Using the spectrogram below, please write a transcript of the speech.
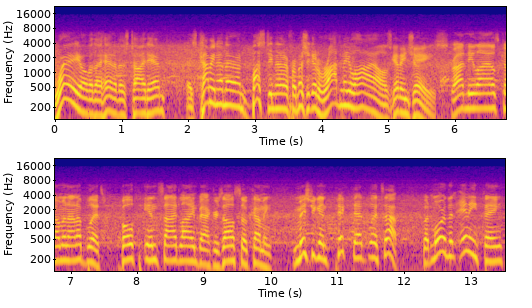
way over the head of his tight end is coming in there and busting there for Michigan. Rodney Lyles giving chase. Rodney Lyles coming on a blitz. Both inside linebackers also coming. Michigan picked that blitz up. But more than anything,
